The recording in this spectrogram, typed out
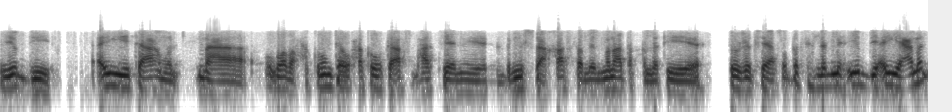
يبدي أي تعامل مع وضع حكومته وحكومته أصبحت يعني بالنسبة خاصة للمناطق التي توجد فيها سلطته لم يبدي أي عمل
